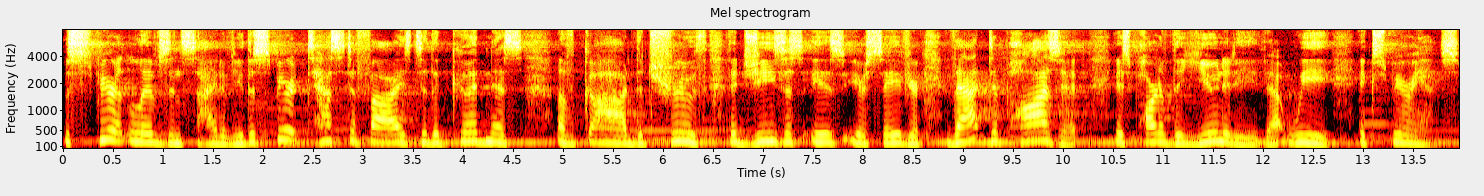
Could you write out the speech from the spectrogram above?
The Spirit lives inside of you. The Spirit testifies to the goodness of God, the truth that Jesus is your Savior. That deposit is part of the unity that we experience.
